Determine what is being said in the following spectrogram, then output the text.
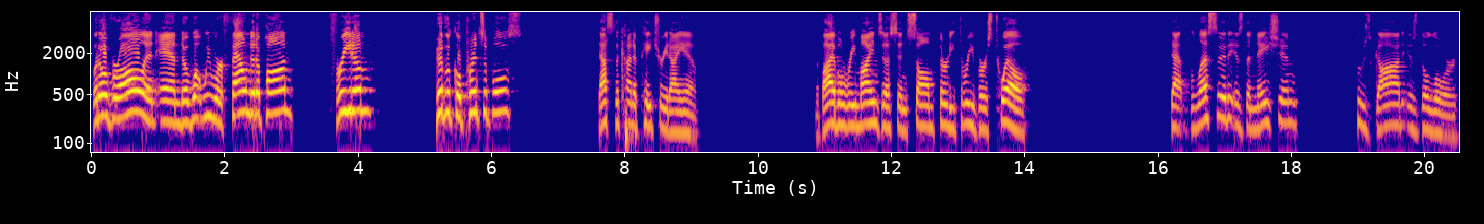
But overall, and, and uh, what we were founded upon freedom, biblical principles, that's the kind of patriot I am. The Bible reminds us in Psalm 33, verse 12, that blessed is the nation whose God is the Lord.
